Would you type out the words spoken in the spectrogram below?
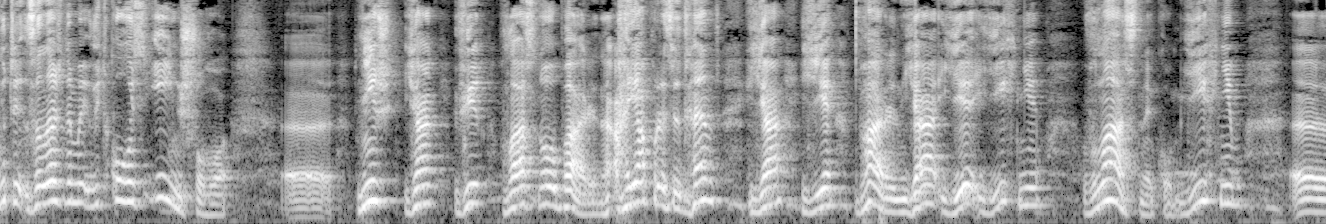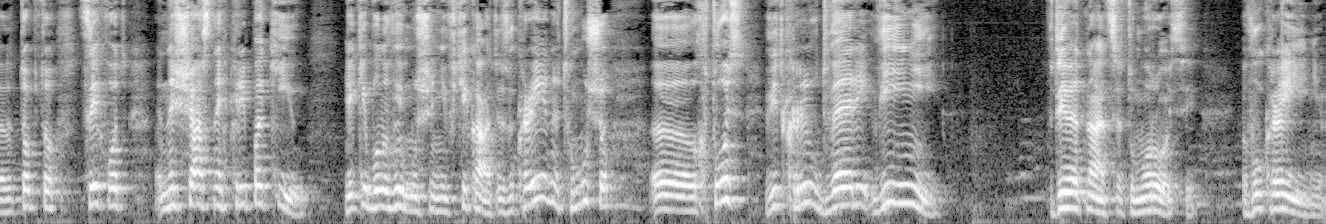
бути залежними від когось іншого, ніж як від власного барина. А я президент, я є барин, я є їхнім власником, їхнім, е, тобто цих от нещасних кріпаків, які були вимушені втікати з України, тому що е, хтось відкрив двері війні в 19-му році в Україні.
